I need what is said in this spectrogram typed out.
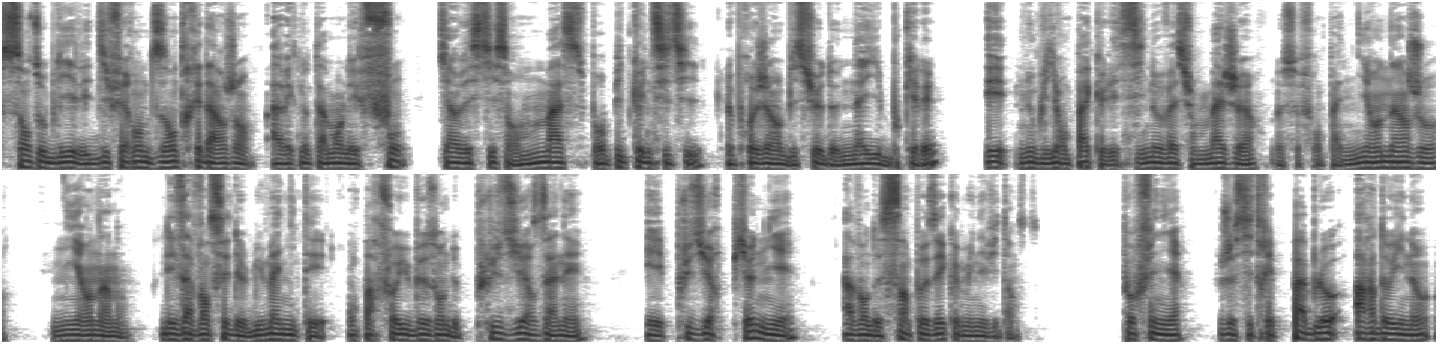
sans oublier les différentes entrées d'argent, avec notamment les fonds qui investissent en masse pour Bitcoin City, le projet ambitieux de Nayib Bukele. Et n'oublions pas que les innovations majeures ne se font pas ni en un jour, ni en un an. Les avancées de l'humanité ont parfois eu besoin de plusieurs années et plusieurs pionniers avant de s'imposer comme une évidence. Pour finir, je citerai Pablo Ardoino,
